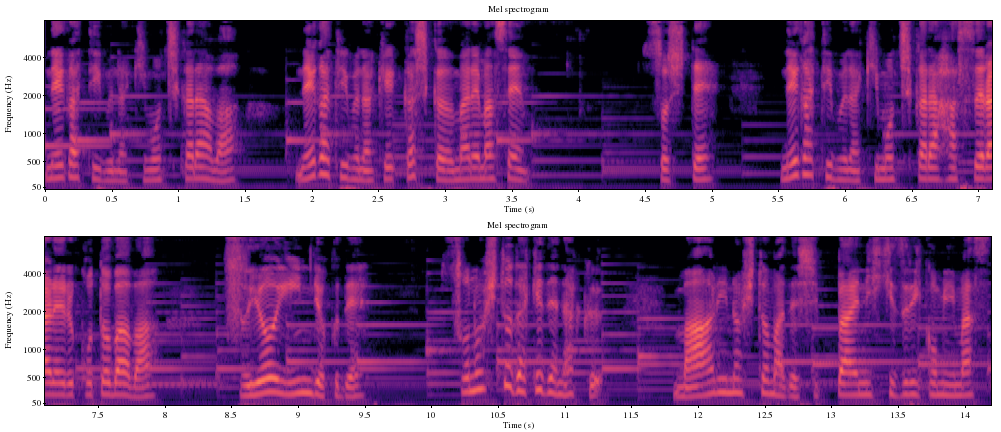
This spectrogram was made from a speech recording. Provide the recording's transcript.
ネガティブな気持ちからは、ネガティブな結果しか生まれません。そして、ネガティブな気持ちから発せられる言葉は、強い引力で、その人だけでなく、周りの人まで失敗に引きずり込みます。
